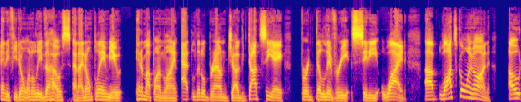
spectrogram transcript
And if you don't want to leave the house, and I don't blame you, hit them up online at littlebrownjug.ca for delivery citywide. Uh, lots going on out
